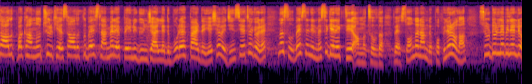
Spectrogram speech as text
Sağlık Bakanlığı Türkiye Sağlıklı Beslenme Rehberini güncelledi. Bu rehberde yaşa ve cinsiyete göre nasıl beslenilmesi gerektiği anlatıldı. Ve son dönemde popüler olan, sürdürülebilirliği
